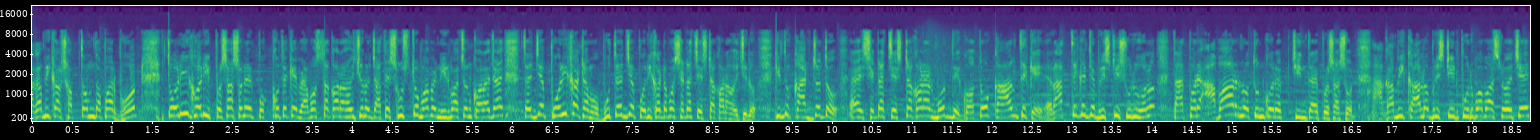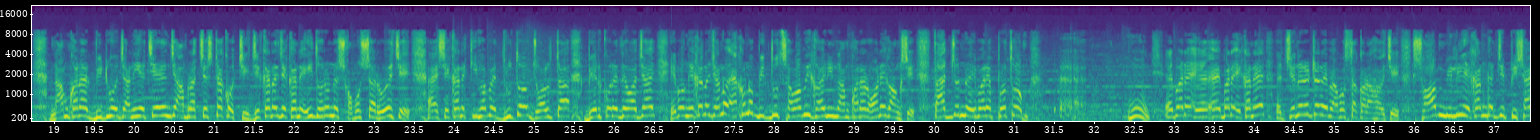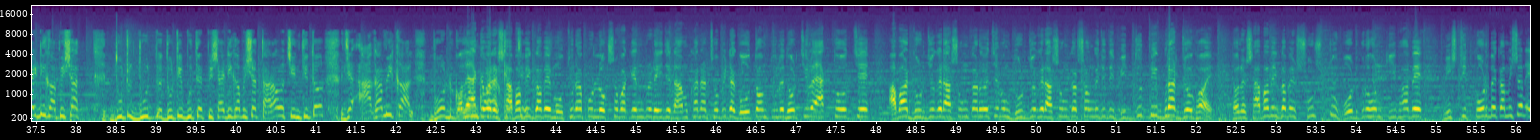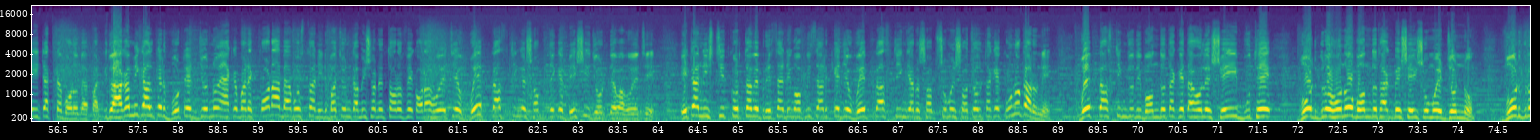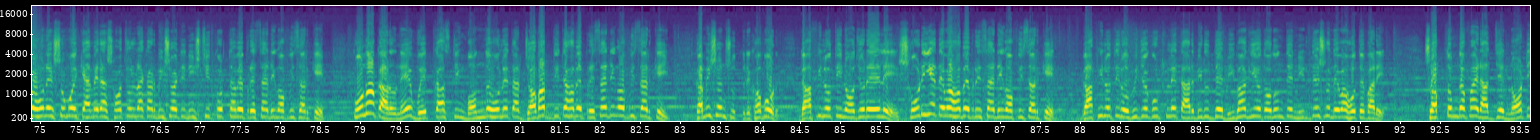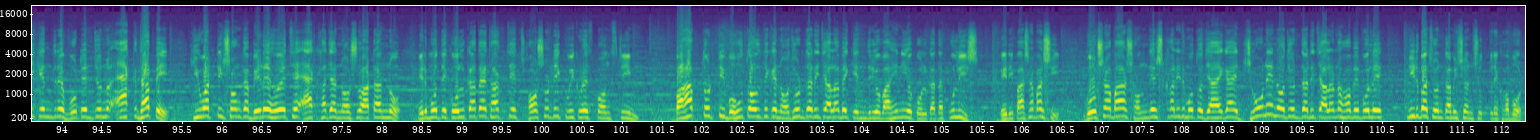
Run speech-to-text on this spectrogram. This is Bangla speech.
আগামীকাল সপ্তম দফার ভোট, তড়িঘড়ি প্রশাসনের পক্ষ থেকে ব্যবস্থা করা হয়েছিল যাতে সুষ্ঠুভাবে নির্বাচন করা যায়, তার যে পরিকাঠামো, বুথের যে পরিকাঠামো, সেটা চেষ্টা করা হয়েছিল। কিন্তু কার্যত সেটা চেষ্টা করার মধ্যে গতকাল থেকে, রাত থেকে যে বৃষ্টি শুরু হলো, তারপরে আবার নতুন করে চিন্তায় প্রশাসন। আগামীকালও বৃষ্টির পূর্বাভাস রয়েছে। নামখানার বিডিও জানিয়েছেন যে, আমরা চেষ্টা করছি, যেখানে যেখানে এই ধরনের সমস্যা রয়েছে সেখানে কীভাবে দ্রুত জলটা বের করে দেওয়া যায় এবং এখানে যেন এখনও বিদ্যুৎ স্বাভাবিক হয়নি নামখানার অনেক অংশে। তার জন্য এবারে প্রথম হুম এবারে এবারে এখানে জেনারেটরের ব্যবস্থা করা হয়েছে। সব মিলিয়ে এখানকার যে প্রিসাইডিং অফিসার দুটো দুটি বুথের প্রিসাইডিং অফিসার তারাও চিন্তিত যে আগামীকাল ভোট গ্রহণ একেবারে স্বাভাবিকভাবে মথুরাপুর লোকসভা কেন্দ্রের এই যে নামখানার ছবিটা গৌতম তুলে ধরছিল এক তো হচ্ছে আবার দুর্যোগের আশঙ্কা রয়েছে এবং দুর্যোগের আশঙ্কার সঙ্গে যদি বিদ্যুৎ বিভ্রাট যোগ হয় তাহলে স্বাভাবিকভাবে সুষ্ঠু ভোট গ্রহণ কীভাবে নিশ্চিত করবে কমিশন এইটা একটা বড় ব্যাপার। কিন্তু আগামীকালকের ভোটের জন্য একেবারে কড়া ব্যবস্থা নির্বাচন কমিশনের তরফে করা হয়েছে ওয়েব কাস্টিং এ সব থেকে বেশি জোর দেওয়া হয়েছে। এটা নিশ্চিত করতে হবে প্রিসাইডিং অফিসারকে যে ওয়েব কাস্টিং যেন সবসময় সচল থাকে কোনো কারণে। ওয়েব কাস্টিং যদি বন্ধ থাকে তাহলে সেই বুথে ভোট গ্রহণও বন্ধ থাকবে সেই সময়ের জন্য। ভোট গ্রহণের সময় ক্যামেরা সচল রাখার বিষয়টি নিশ্চিত করতে হবে প্রেসাইডিং অফিসারকে কোনো কারণে ওয়েবকাস্টিং বন্ধ হলে তার জবাব দিতে হবে প্রেসাইডিং অফিসারকেই কমিশন সূত্রে খবর, গাফিলতি নজরে এলে সরিয়ে দেওয়া হবে প্রিসাইডিং অফিসারকে গাফিলতির অভিযোগ উঠলে তার বিরুদ্ধে বিভাগীয় তদন্তের নির্দেশও দেওয়া হতে পারে। সপ্তম দফায় রাজ্যের নটি কেন্দ্রে ভোটের জন্য এক ধাপে কিউআরটির সংখ্যা বেড়ে হয়েছে এক হাজার নশো আটান্ন। এর মধ্যে কলকাতায় থাকছে ছশোটি কুইক রেসপন্স টিম বাহাত্তরটি বহুতল থেকে নজরদারি চালাবে কেন্দ্রীয় বাহিনী ও কলকাতা পুলিশ। এরই পাশাপাশি গোসা বা সন্দেশখালীর মতো জায়গায় জোনে নজরদারি চালানো হবে বলে নির্বাচন কমিশন সূত্রে খবর।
